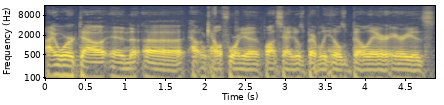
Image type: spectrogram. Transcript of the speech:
I worked out in, uh, out in California, Los Angeles, Beverly Hills, Bel Air areas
